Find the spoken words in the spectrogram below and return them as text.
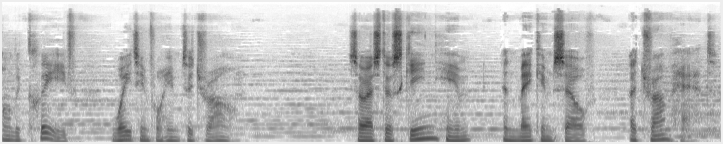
on the cliff waiting for him to drown, so as to skin him and make himself a drumhead.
